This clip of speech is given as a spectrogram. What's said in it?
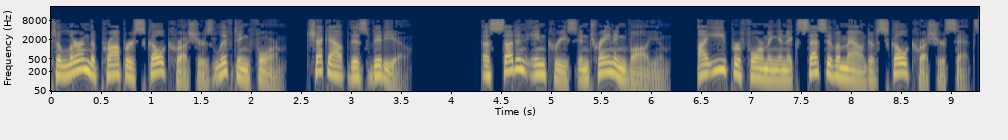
To learn the proper skull crushers lifting form, check out this video. A sudden increase in training volume, i.e., performing an excessive amount of skull crusher sets.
